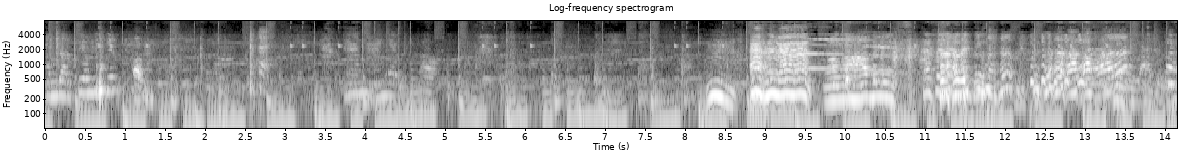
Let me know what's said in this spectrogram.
Andar tuh yang bikin. Oh. Hmm. Ah, ini nah. Habis. Nih. Kan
